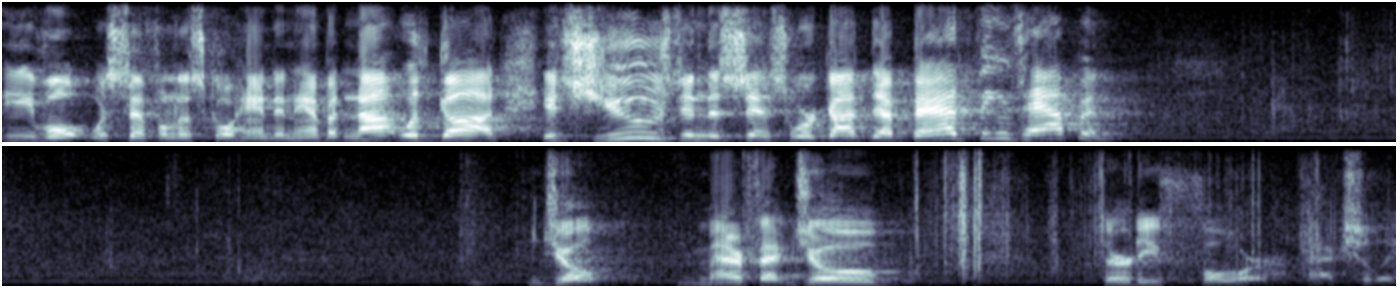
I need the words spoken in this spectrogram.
evil with sinfulness go hand in hand, but not with God. It's used in the sense where God that bad things happen. Job. Matter of fact, Job 34, actually.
